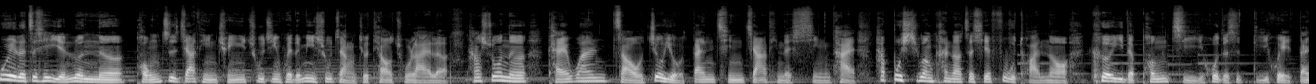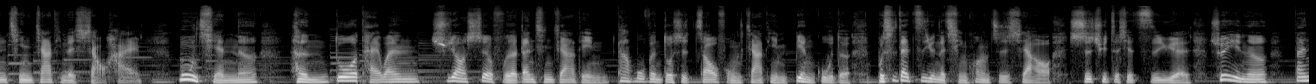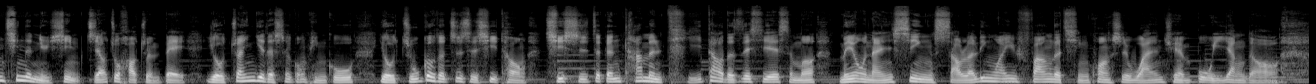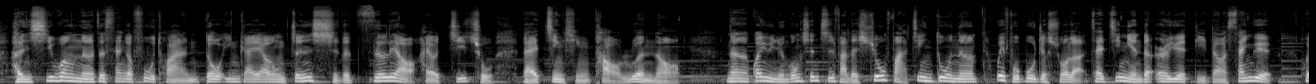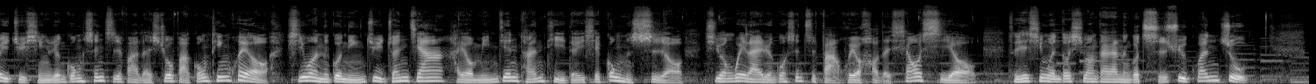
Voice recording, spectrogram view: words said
为了这些言论呢，同志家庭权益促进会的秘书长就跳出来了。他说呢，台湾早就有单亲家庭的形态，他不希望看到这些父团哦刻意的抨击或者是诋毁单亲家庭的小孩。目前呢。很多台湾需要社福的单亲家庭，大部分都是遭逢家庭变故的，不是在自愿的情况之下哦，失去这些资源。所以呢，单亲的女性只要做好准备，有专业的社工评估，有足够的支持系统，其实这跟他们提到的这些什么没有男性少了另外一方的情况是完全不一样的哦。很希望呢，这三个副团都应该要用真实的资料还有基础来进行讨论哦。那关于人工生殖法的修法进度呢，卫福部就说了，在今年的二月底到三月会举行人工生殖法的修法公听会哦，希望能够凝聚专家还有民间团体的一些共识哦，希望未来人工生殖法会有好的消息哦。这些新闻都希望大家能够持续关注。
